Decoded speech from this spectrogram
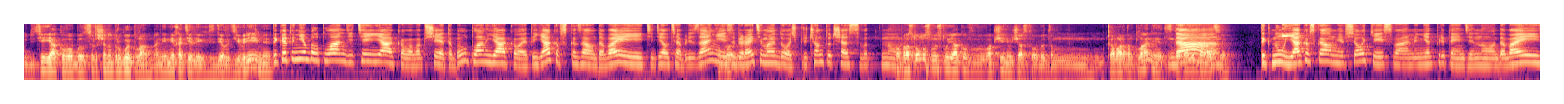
у детей Якова был совершенно другой план. Они не хотели их сделать евреями. Так это не был план детей Якова вообще, это был план Якова. Это Яков сказал, давайте делайте обрезание и Попро- забирайте мою дочь. Причем тут сейчас вот, ну... По простому смыслу Яков вообще не участвовал в этом коварном плане. Это сказали Да. братья. Так, ну, Яков сказал, мне все окей с вами, нет претензий, но давай...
